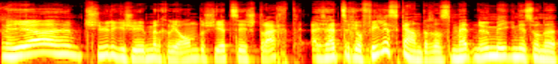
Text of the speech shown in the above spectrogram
Ja, die Steuerung ist immer ein bisschen anders. Jetzt ist recht. Es hat sich ja vieles geändert. Also man hat nicht mehr irgendwie so, eine,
